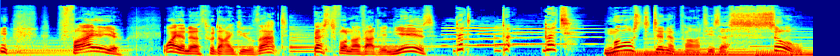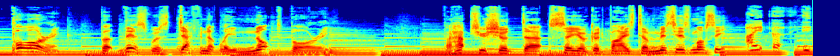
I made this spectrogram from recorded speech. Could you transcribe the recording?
Fire you? Why on earth would I do that? Best fun I've had in years. But, but, but. Most dinner parties are so boring, but this was definitely not boring. Perhaps you should uh, say your goodbyes to Mrs. Mossy? I. Uh, y-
